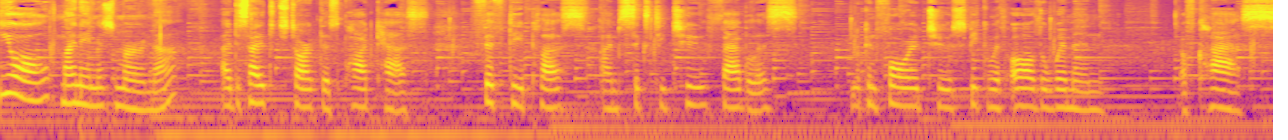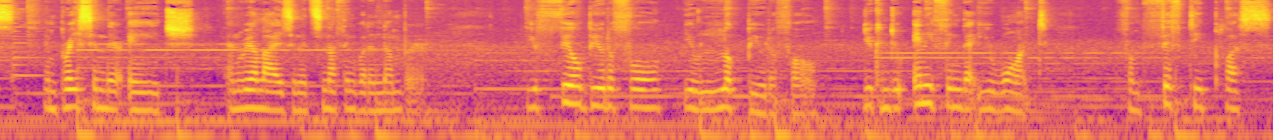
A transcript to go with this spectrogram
y'all, my name is Myrna. I decided to start this podcast 50 plus. I'm 62, fabulous. Looking forward to speaking with all the women of class, embracing their age and realizing it's nothing but a number. You feel beautiful, you look beautiful. You can do anything that you want from 50 plus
